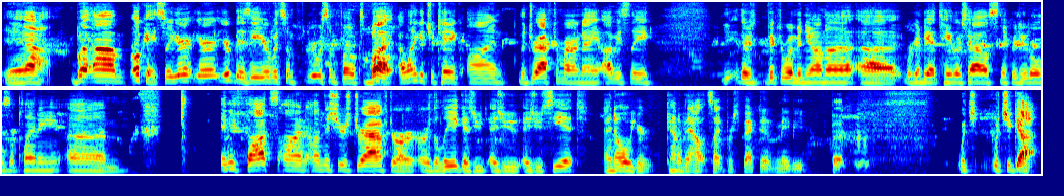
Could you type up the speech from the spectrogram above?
yeah, but um, okay. So you're you're you're busy. You're with some you're with some folks, but I want to get your take on the draft tomorrow night. Obviously, there's Victor Wembanyama. Uh, we're gonna be at Taylor's house. Snickerdoodles aplenty. Um, any thoughts on on this year's draft or or the league as you as you as you see it? I know you're kind of an outside perspective, maybe, but which which you got?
